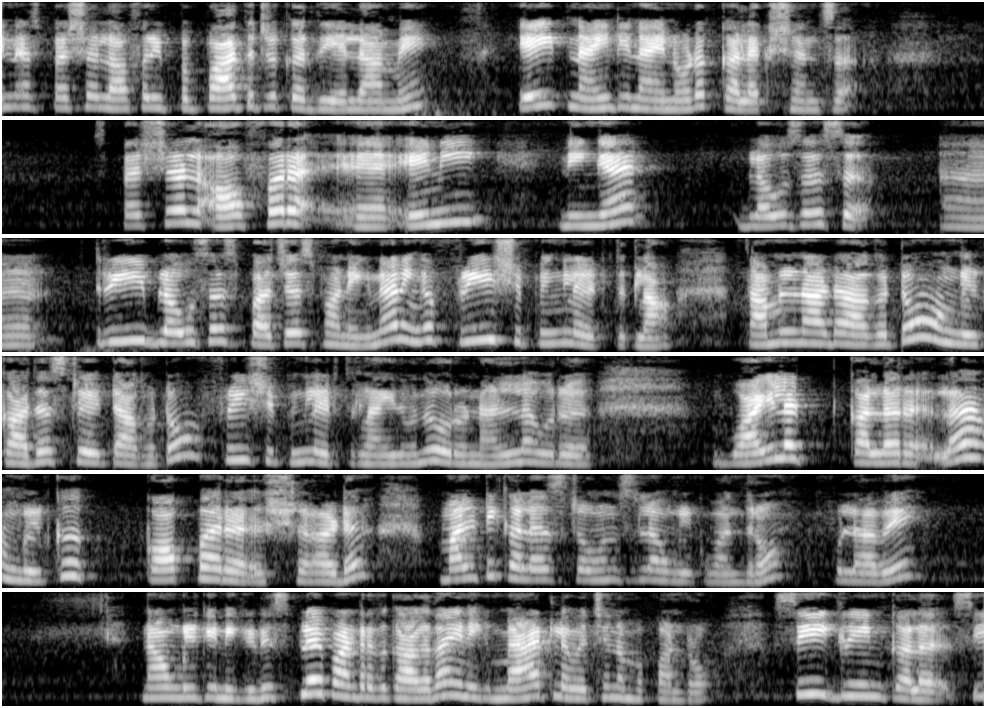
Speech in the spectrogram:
என்ன ஸ்பெஷல் ஆஃபர் இப்போ பார்த்துட்ருக்கிறது எல்லாமே எயிட் நைன்ட்டி நைனோட கலெக்ஷன்ஸு ஸ்பெஷல் ஆஃபர் எனி நீங்கள் ப்ளவுசஸ் த்ரீ ப்ளவுசஸ் பர்ச்சேஸ் பண்ணிங்கன்னா நீங்கள் ஃப்ரீ ஷிப்பிங்கில் எடுத்துக்கலாம். தமிழ்நாடு ஆகட்டும் உங்களுக்கு அதர் ஸ்டேட் ஆகட்டும் ஃப்ரீ ஷிப்பிங்கில் எடுத்துக்கலாம். இது வந்து ஒரு நல்ல ஒரு வயலட் கலரில் உங்களுக்கு காப்பர் ஷர்டு மல்டி கலர் ஸ்டோன்ஸில் உங்களுக்கு வந்துடும் ஃபுல்லாகவே நான் உங்களுக்கு இன்றைக்கி டிஸ்ப்ளே பண்ணுறதுக்காக தான் இன்றைக்கி மேட்டில் வச்சு நம்ம பண்ணுறோம் sea green colour sea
